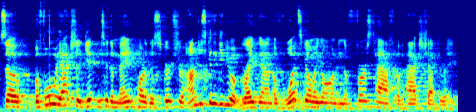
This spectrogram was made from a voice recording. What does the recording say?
So, before we actually get into the main part of the scripture, I'm just going to give you a breakdown of what's going on in the first half of Acts chapter 8.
